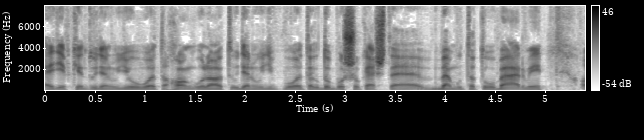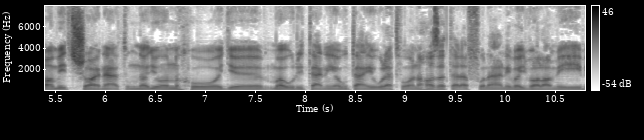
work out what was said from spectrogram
Egyébként ugyanúgy jó volt a hangulat, ugyanúgy voltak dobosok este, bemutató bármi. Amit sajnáltunk nagyon, hogy Mauritánia után jó lett volna hazatelefonálni, vagy valami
